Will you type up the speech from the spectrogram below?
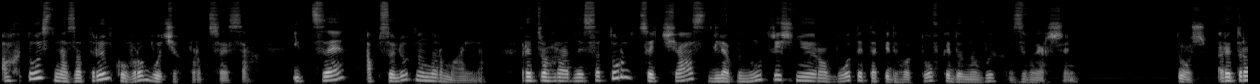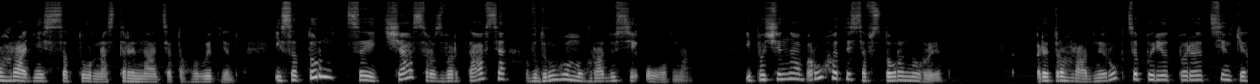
а хтось на затримку в робочих процесах. І це абсолютно нормально. Ретроградний Сатурн це час для внутрішньої роботи та підготовки до нових звершень. Тож, ретроградність Сатурна з 13 липня і Сатурн в цей час розвертався в другому градусі Овна і починав рухатися в сторону риб. Ретроградний рух це період переоцінки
